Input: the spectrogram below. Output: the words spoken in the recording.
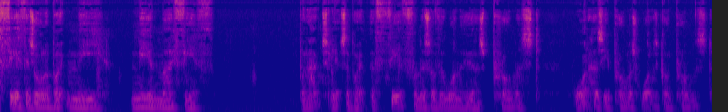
faith is all about me, me and my faith. But actually, it's about the faithfulness of the one who has promised what has He promised? What has God promised?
